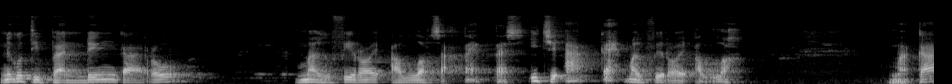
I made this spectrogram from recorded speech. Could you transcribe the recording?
niku dibanding karo maghfirah Allah sak tetes. Iji akeh Allah. Maka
